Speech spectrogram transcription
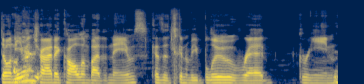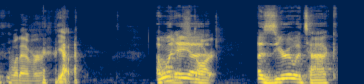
Don't I even wonder- try to call them by the names because it's going to be blue, red, green, whatever. yeah. I want even a uh, a zero attack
